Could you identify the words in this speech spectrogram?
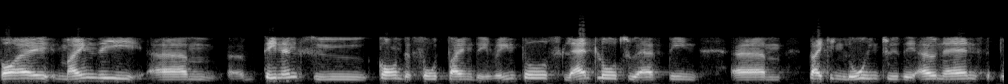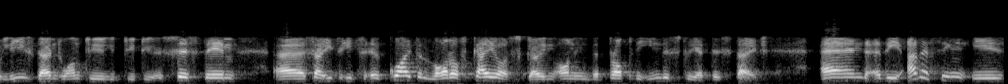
by mainly um, uh, tenants who can't afford paying their rentals, landlords who have been um, taking law into their own hands. The police don't want to, to, to assist them. Uh, so it's, it's uh, quite a lot of chaos going on in the property industry at this stage. And the other thing is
